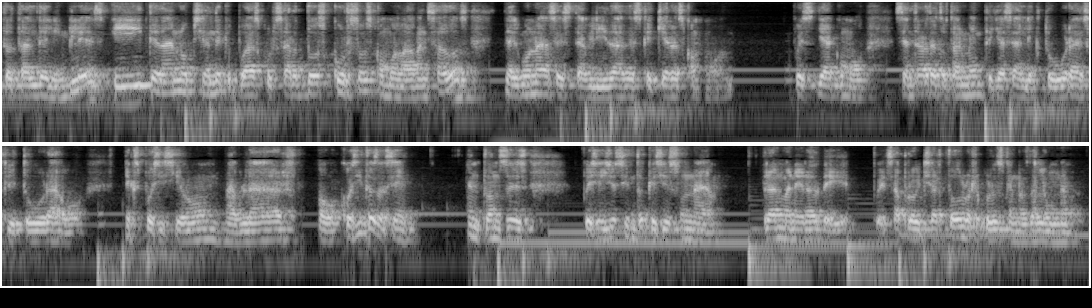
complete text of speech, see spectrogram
total del inglés y te dan opción de que puedas cursar dos cursos como avanzados de algunas este, habilidades que quieras como pues ya como centrarte totalmente, ya sea lectura, escritura o exposición, hablar o cositas así. Entonces, pues yo siento que sí es una gran manera de pues aprovechar todos los recursos que nos da la UNAM.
